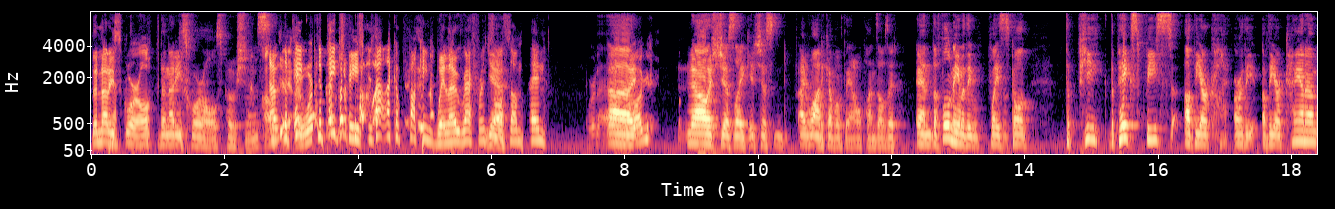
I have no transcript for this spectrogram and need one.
The Nutty Yeah. Squirrel. the Nutty Squirrels potions. Oh. Uh, the, Okay, I pig, the pig's feast, is that like a fucking willow reference Yeah. or something? Uh. No, it's just like it's just I wanted to come up with animal puns. I was it. And the full name of the place is called the Pig, the Pig's Feast of the Arc, or the of the Arcanum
